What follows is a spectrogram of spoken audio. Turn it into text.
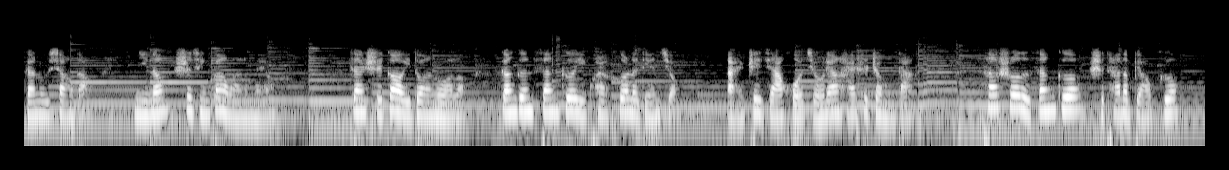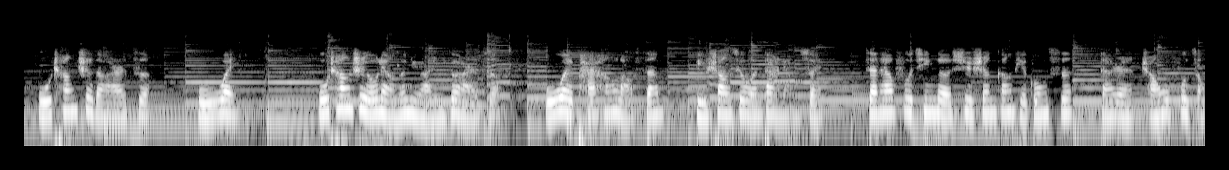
甘露笑道。“你呢？事情办完了没有？”“暂时告一段落了，刚跟三哥一块喝了点酒。”“哎，这家伙酒量还是这么大。”他说的三哥是他的表哥吴昌志的儿子吴卫。吴昌志有两个女儿，一个儿子。吴卫排行老三，比尚修文大两岁。在他父亲的旭升钢铁公司担任常务副总，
